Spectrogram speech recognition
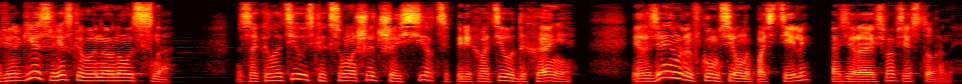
Вергес резко вынырнул из сна. Заколотилось, как сумасшедшее сердце, перехватило дыхание. и Ирзянин рывком сел на постели, озираясь во все стороны.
